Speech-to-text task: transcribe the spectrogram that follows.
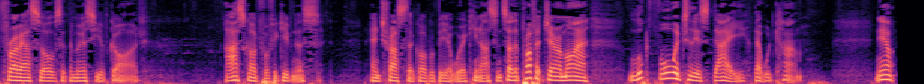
throw ourselves at the mercy of God, ask God for forgiveness, and trust that God would be at work in us. And so the prophet Jeremiah looked forward to this day that would come. Now,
